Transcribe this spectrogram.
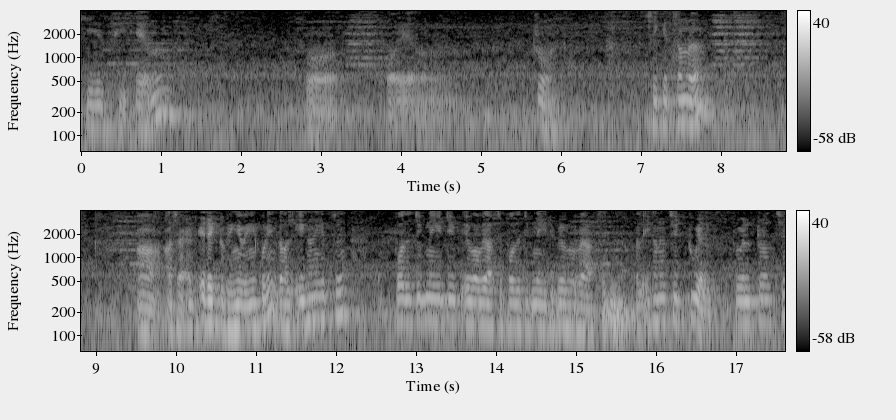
কেভিএল ফর কয়েল টু সেক্ষেত্রে আমরা আচ্ছা এটা একটু ভেঙে ভেঙে করি। তাহলে এখানে ক্ষেত্রে পজিটিভ নেগেটিভ এভাবে আছে পজিটিভ নেগেটিভ এভাবে আছে। তাহলে এখানে হচ্ছে টুয়েলভ টুয়েলভটা হচ্ছে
